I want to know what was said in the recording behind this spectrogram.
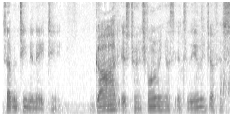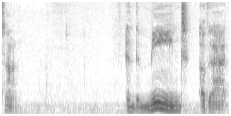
17 and 18. God is transforming us into the image of his Son. And the means of that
